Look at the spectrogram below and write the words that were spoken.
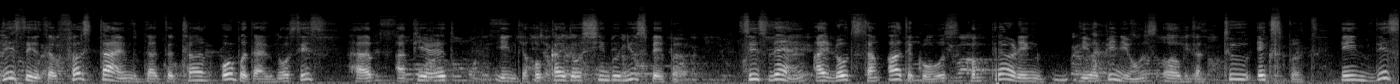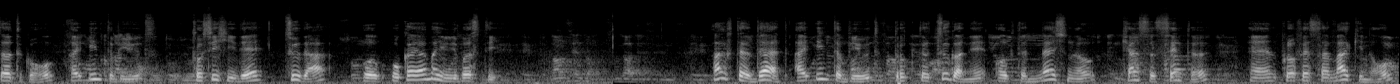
This is the first time that the term overdiagnosis have appeared in the Hokkaido Shimbun newspaper. Since then, I wrote some articles comparing the opinions of the two experts in this article, I interviewed Toshihide Tsuda of Okayama University. After that, I interviewed Dr. Tsugane of the National Cancer Center and Professor Makino,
